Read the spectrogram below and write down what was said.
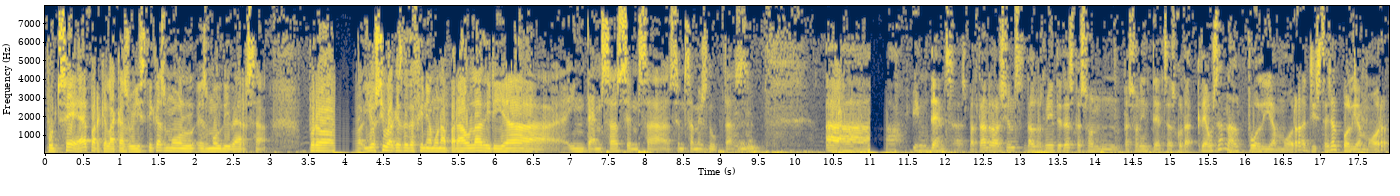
potser, eh? perquè la casuística és molt, és molt diversa però jo si ho hagués de definir amb una paraula diria intenses sense, sense més dubtes. Uh, intenses. Per tant relacions del 2023 que són, que són intenses. Escolta, creus en el poliamor? existeix el poliamor?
